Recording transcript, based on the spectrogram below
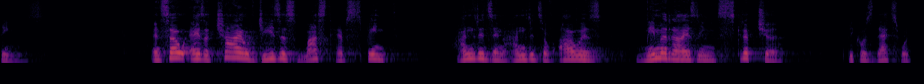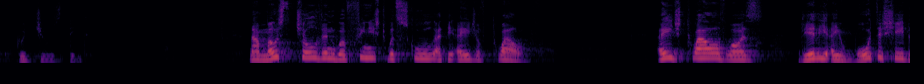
things. And so, as a child, Jesus must have spent hundreds and hundreds of hours memorizing scripture because that's what good Jews did. Now, most children were finished with school at the age of 12. Age 12 was really a watershed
